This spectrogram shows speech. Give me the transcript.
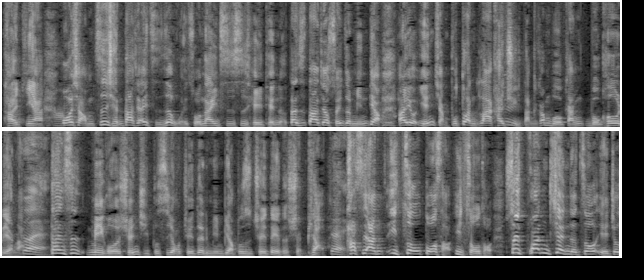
太惊啊！我想我们之前大家一直认为说那一只是黑天鹅，但是大家随着民调还有演讲不断拉开距离，党刚摩刚摩科两啊，对。但是美国选举不是用绝对的民票，不是绝对的选票，对，它是按一周多少一周投，所以关键的州也就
